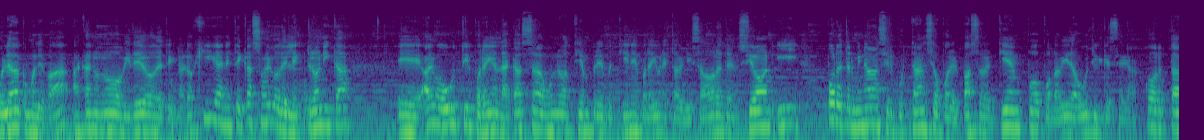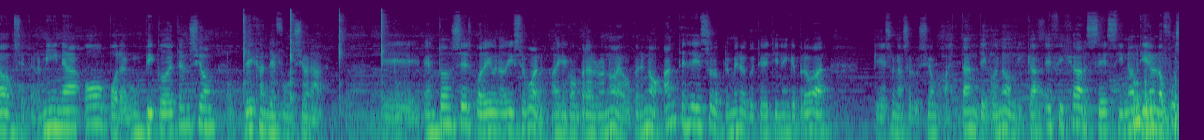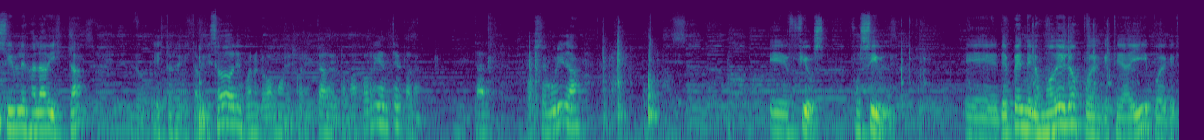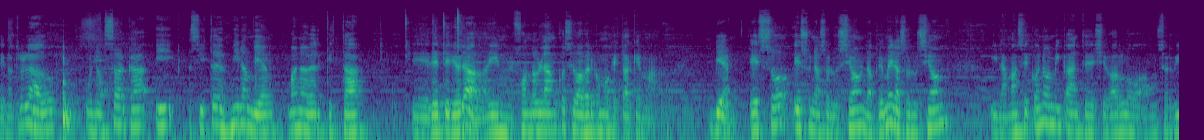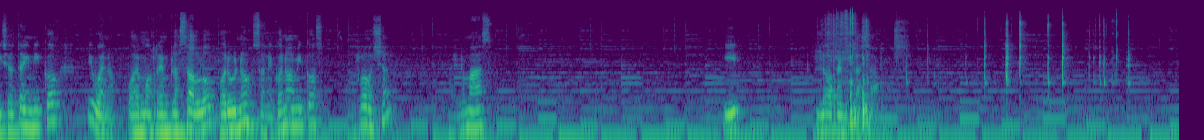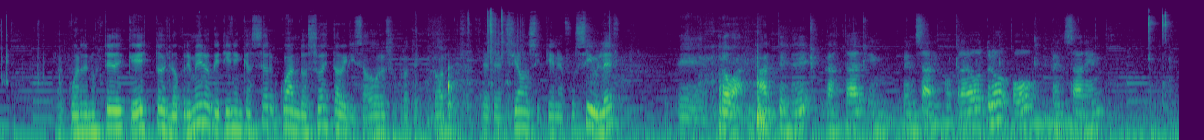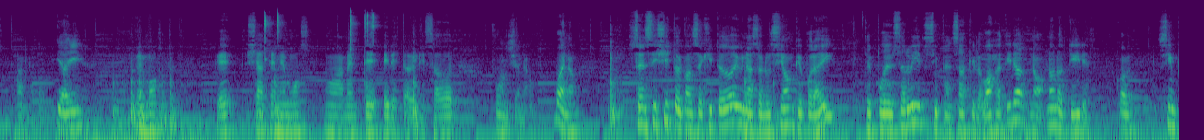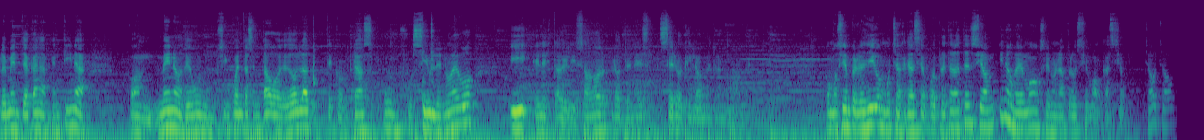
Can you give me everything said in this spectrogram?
Hola, ¿cómo les va? Acá en un nuevo video de tecnología, en este caso algo de electrónica, eh, algo útil por ahí en la casa, uno siempre tiene por ahí un estabilizador de tensión y por determinadas circunstancias o por el paso del tiempo, por la vida útil que se acorta o se termina o por algún pico de tensión, dejan de funcionar. Eh, entonces por ahí uno dice, bueno, hay que comprar uno nuevo, pero no, antes de eso lo primero que ustedes tienen que probar que es una solución bastante económica, es fijarse si no tienen los fusibles a la vista, estos estabilizadores, bueno, lo vamos a desconectar del toma corriente para evitar por seguridad. Eh, fuse, fusible. Eh, depende de los modelos, pueden que esté ahí, puede que esté en otro lado. Uno saca y si ustedes miran bien, van a ver que está eh, deteriorado. Ahí en el fondo blanco se va a ver como que está quemado. Bien, eso es una solución, la primera solución y la más económica antes de llevarlo a un servicio técnico. Y bueno, podemos reemplazarlo por uno, son económicos, Roya, ahí nomás. Y lo reemplazamos. Recuerden ustedes que esto es lo primero que tienen que hacer cuando su estabilizador o su protector de tensión, si tiene fusibles, eh, probar antes de gastar en pensar en comprar otro o pensar en y ahí vemos que ya tenemos nuevamente el estabilizador funcionando. Bueno sencillito el consejito de hoy una solución que por ahí te puede servir si pensás que lo vas a tirar. No no lo tires. Simplemente acá en Argentina con menos de un 50 centavos de dólar te compras un fusible nuevo y el estabilizador lo tenés 0 kilómetros nuevamente. Como siempre les digo, muchas gracias por prestar atención y nos vemos en una próxima ocasión. Chao, chao.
